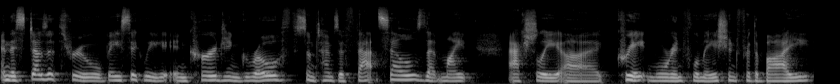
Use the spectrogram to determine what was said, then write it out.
And this does it through basically encouraging growth, sometimes of fat cells that might actually uh, create more inflammation for the body.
